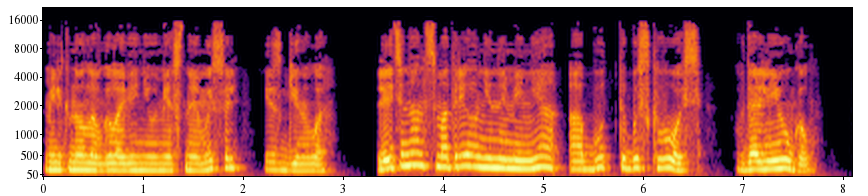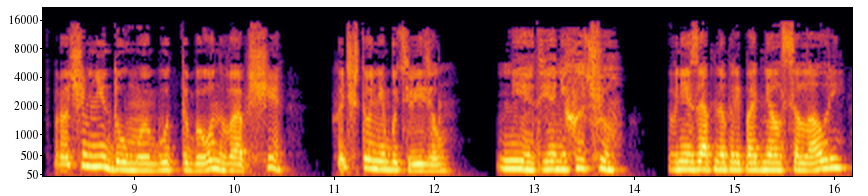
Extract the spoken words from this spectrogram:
Мелькнула в голове неуместная мысль и сгинула. Лейтенант смотрел не на меня, а будто бы сквозь, в дальний угол. Впрочем, не думаю, будто бы он вообще хоть что-нибудь видел. «Нет, я не хочу», — внезапно приподнялся Лаурий,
